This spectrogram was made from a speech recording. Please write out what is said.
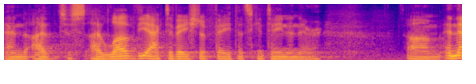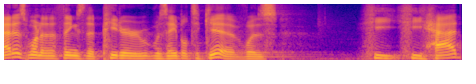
And I just, I love the activation of faith that's contained in there. Um, and that is one of the things that Peter was able to give was he, he had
